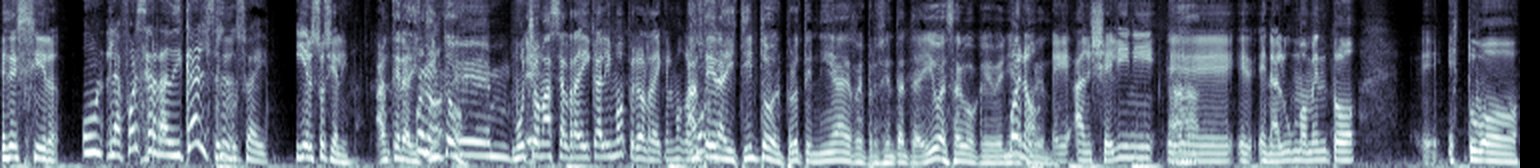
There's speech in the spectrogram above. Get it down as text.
Es decir, Un- la fuerza radical se puso ahí. Y el socialismo. Antes era Bueno, distinto. eh, Mucho más el radicalismo, pero el radicalismo con Antes era distinto, el PRO tenía el representante ahí o es algo que venía Bueno, eh, Angelini eh, eh, en algún momento eh, estuvo.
